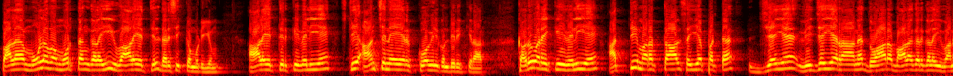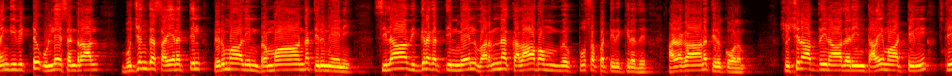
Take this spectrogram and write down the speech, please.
பல மூலவ மூர்த்தங்களை இவ்வாலயத்தில் தரிசிக்க முடியும். ஆலயத்திற்கு வெளியே ஸ்ரீ ஆஞ்சநேயர் கோவில் கொண்டிருக்கிறார். கருவறைக்கு வெளியே அத்தி மரத்தால் செய்யப்பட்ட ஜெய விஜயரான துவார பாலகர்களை வணங்கிவிட்டு உள்ளே சென்றால் புஜங்க சயனத்தில் பெருமாளின் பிரம்மாண்ட திருமேனி. சிலா விக்கிரகத்தின் மேல் வர்ண கலாபம் பூசப்பட்டிருக்கிறது. அழகான திருக்கோலம். சுஷிராப்திநாதரின் தலைமாட்டில் ஸ்ரீ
